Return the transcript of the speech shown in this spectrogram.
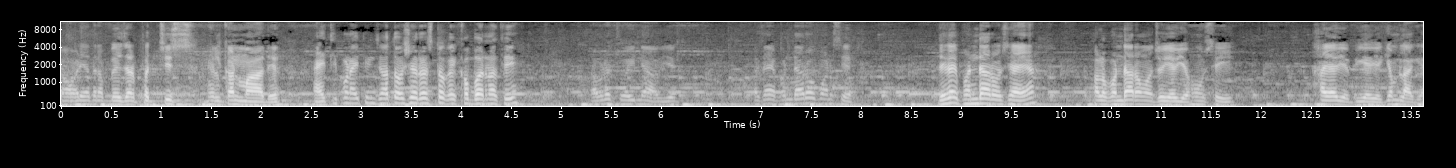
કાવડ યાત્રા બે હજાર પચીસ નીલકંઠ મહાદેવ. અહીંથી પણ આઈ થિંક જતો હશે રસ્તો કંઈ ખબર નથી. આપણે જોઈને આવીએ. અચ્છા ભંડારો પણ છે. દેખાય ભંડારો છે અહીંયા. હાલો ભંડારોમાં જોઈ આવીએ શું છે એ ખાઈ આવીએ પી આવીએ કેમ લાગે?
